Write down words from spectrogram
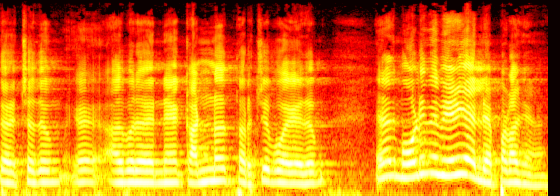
തെറിച്ചതും അതുപോലെ തന്നെ കണ്ണ് തെറിച്ച് പോയതും മുകളിൽ നിന്ന് വീഴുകയല്ലേ പടഞ്ഞ്?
